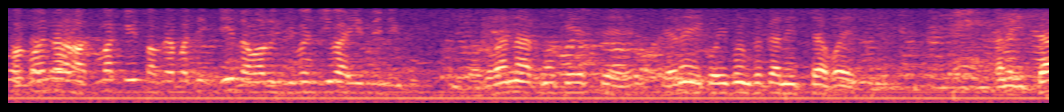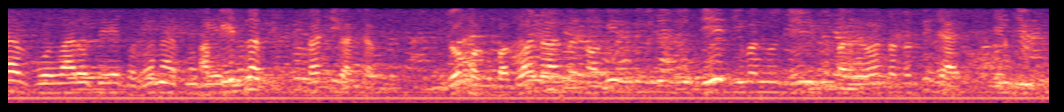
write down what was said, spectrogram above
ભગવાન હાથમાં કેસ સોંપ્યા પછી જે તમારું જીવન જીવાય એ રીતે જીવવું. ભગવાનના હાથમાં કેસ છે તેને કોઈ પણ પ્રકારની ઈચ્છા હોય. અને ઈચ્છા વાળો છે ભગવાન ભગવાનના હાથમાં કેસ કેસ નથી. સાચી વાત છે જો ભગવાન હાથમાં સોંપી દીધું જે જીવનનું જે રીતે પરિવર્તન થતી જાય એમ જીવવું.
